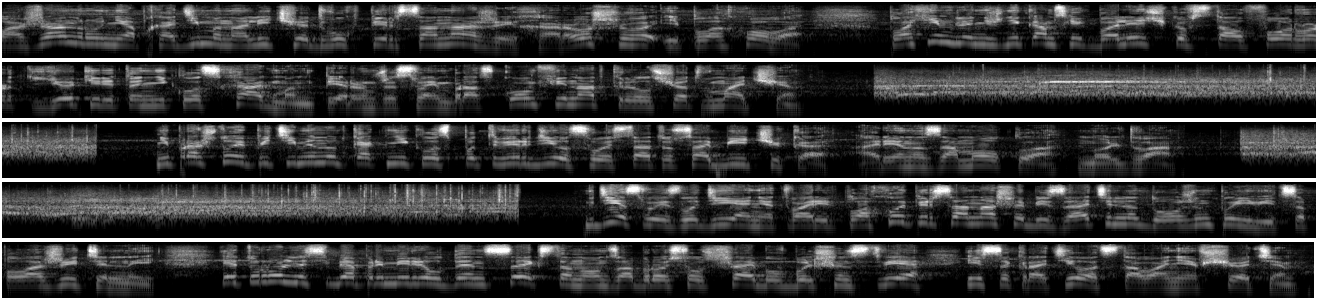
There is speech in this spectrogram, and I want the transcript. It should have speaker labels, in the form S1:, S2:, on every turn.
S1: По жанру необходимо наличие двух персонажей – хорошего и плохого. Плохим для нижнекамских болельщиков стал форвард Йокерита Никлас Хагман. Первым же своим броском Фин открыл счет в матче. Не прошло и пяти минут, как Никлас подтвердил свой статус обидчика. Арена замолкла 0-2. Где свои злодеяния творит плохой персонаж, обязательно должен появиться положительный. Эту роль на себя примерил Дэн Секстон. Он забросил шайбу в большинстве и сократил отставание в счете.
